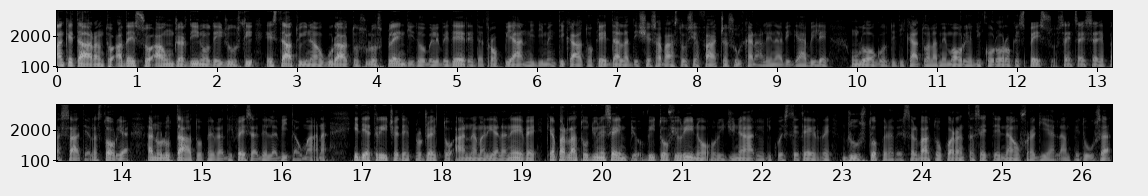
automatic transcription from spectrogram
Anche Taranto adesso ha un giardino dei giusti, è stato inaugurato sullo splendido belvedere da troppi anni dimenticato che dalla discesa Vasto si affaccia sul canale navigabile, un luogo dedicato alla memoria di coloro che spesso, senza essere passati alla storia, hanno lottato per la difesa della vita umana. Ideatrice del progetto Anna Maria Laneve, che ha parlato di un esempio, Vito Fiorino, originario di queste terre, giusto per aver salvato 47 naufraghi a Lampedusa.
